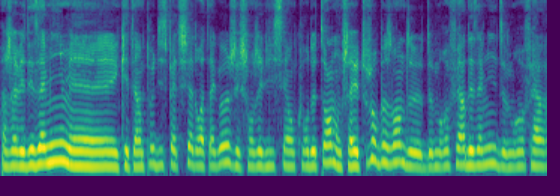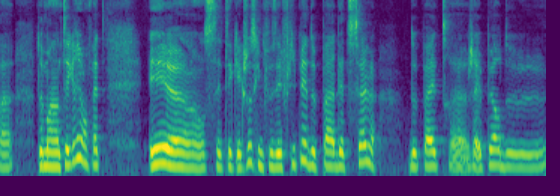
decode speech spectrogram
Enfin, j'avais des amis, mais qui étaient un peu dispatchés à droite à gauche. J'ai changé de lycée en cours de temps, donc j'avais toujours besoin de, de, me refaire des amis, de me refaire, euh, de me réintégrer en fait. Et euh, c'était quelque chose qui me faisait flipper de pas d'être seule, de pas être. Euh, j'avais peur de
